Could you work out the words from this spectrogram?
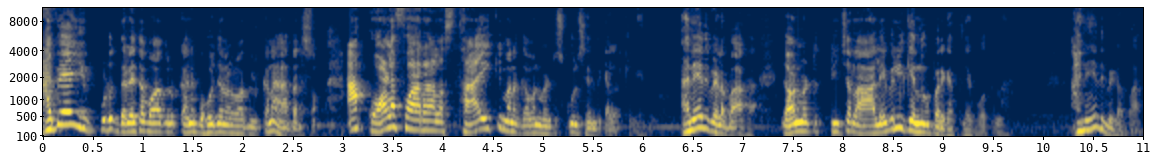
అవే ఇప్పుడు దళితవాదులు కానీ, బహుజనవాదులు కానీ ఆదర్శం. ఆ కోళ్ళ ఫారాల స్థాయికి మన గవర్నమెంట్ స్కూల్స్ ఎందుకు వెళ్ళట్లేదు అనేది వీళ్ళ బాధ. గవర్నమెంట్ టీచర్లు ఆ లెవెల్‌కి ఎందుకు పరిగెత్తలేకపోతున్నారు అనేది వీళ్ళ బాధ.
